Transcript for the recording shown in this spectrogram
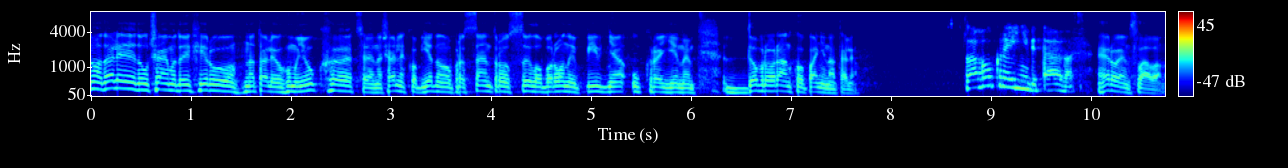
Ну а далі долучаємо до ефіру Наталію Гуменюк. Це начальник об'єднаного прес-центру Сил оборони Півдня України. Доброго ранку, пані Наталю. Слава Україні, вітаю вас. Героям слава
